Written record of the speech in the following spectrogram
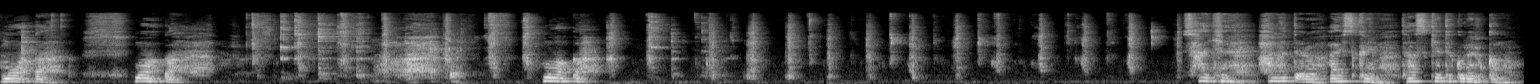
もうあかん。もうあかん。もうあかん。最近ハマってるアイスクリーム助けてくれるかも。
